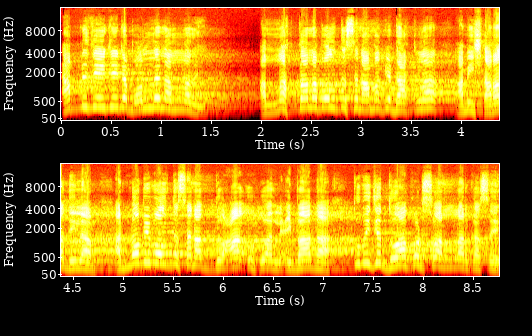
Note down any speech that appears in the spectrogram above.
আপনি যে এই যে এটা বললেন আল্লাহরে, আল্লাহ তালা বলতেছেন, আমাকে ডাকলা, আমি সারা দিলাম। আর নবী বলতেছেন, আর দোয়া উহাল ইবাদা। তুমি যে দোয়া করছ আল্লাহর কাছে,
